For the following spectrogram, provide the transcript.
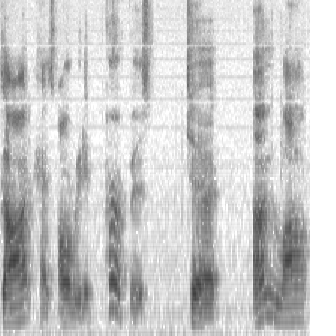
God has already purposed to unlock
